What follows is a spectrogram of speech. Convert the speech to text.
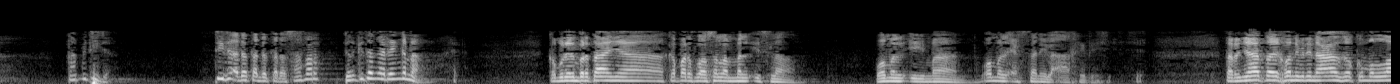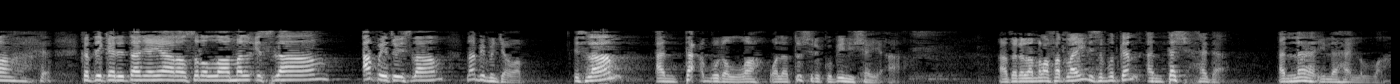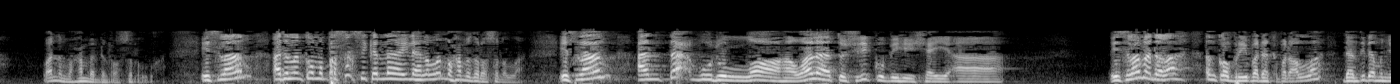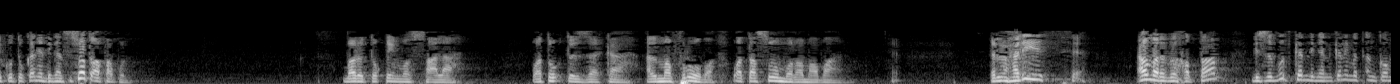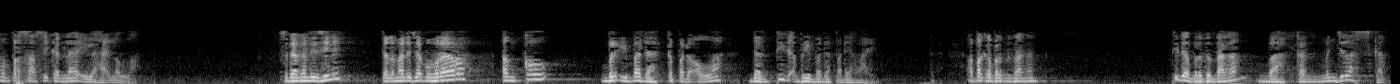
Tapi tidak. Tidak ada tanda-tanda safar dan kita nggak ada yang kenal. Kemudian bertanya kepada Rasulullah SAW, mal Islam, wa mal iman, wa mal ihsan ila akhirih. Ternyata ikhwan ibn a'azakumullah ketika ditanya ya Rasulullah mal Islam, apa itu Islam? Nabi menjawab, Islam an ta'budallah wa la tusyriku bihi syai'a. Atau dalam lafaz lain disebutkan antashhada an la ilaha illallah wa anna Muhammadar Rasulullah. Islam adalah engkau mempersaksikan la ilaha illallah Muhammad Rasulullah. Islam an ta'budullaha wa la bihi syai'a. Islam adalah engkau beribadah kepada Allah dan tidak menyekutukannya dengan sesuatu apa pun. Baru tuqimus salah wa tu'tuz zakah al-mafruḍah wa tasumu Ramadan. Dalam hadis Umar bin Khattab disebutkan dengan kalimat engkau mempersaksikan la ilaha illallah. Sedangkan di sini dalam hadis Abu Hurairah, engkau beribadah kepada Allah dan tidak beribadah pada yang lain. Apakah bertentangan? Tidak bertentangan, bahkan menjelaskan.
